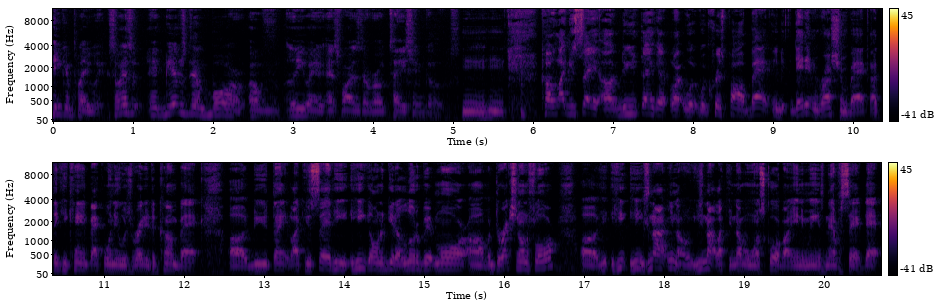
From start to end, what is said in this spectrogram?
he can play with. So it gives them more of leeway as far as the rotation goes. Mm-hmm. Cause like you say, uh, do you think that, like, with, with, Chris Paul back, they didn't rush him back? I think he came back when he was ready to come back. Uh, do you think, like you said, he he going to get a little bit more um, direction on the floor? Uh, he, he's not, you know, he's not like your number one scorer by any means. Never said that,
